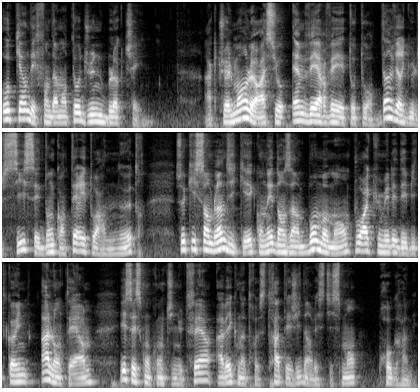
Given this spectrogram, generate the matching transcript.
aucun des fondamentaux d'une blockchain. Actuellement, le ratio MVRV est autour d'1,6 et donc en territoire neutre, ce qui semble indiquer qu'on est dans un bon moment pour accumuler des bitcoins à long terme, et c'est ce qu'on continue de faire avec notre stratégie d'investissement programmée.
